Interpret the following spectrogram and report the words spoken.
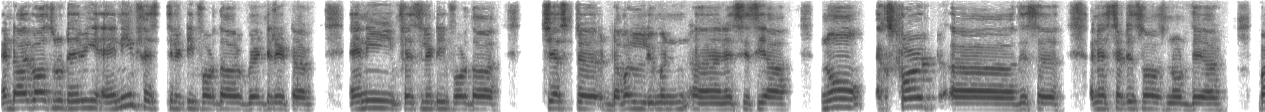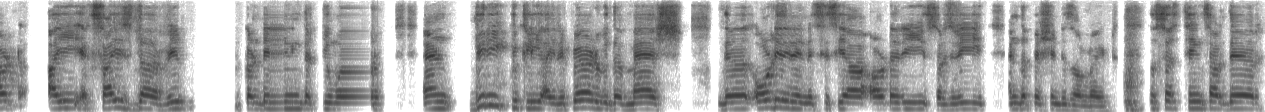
and I was not having any facility for the ventilator, any facility for the chest uh, double lumen uh, anesthesia. No expert. Uh, this uh, anesthetist was not there, but I excised the rib containing the tumor. And very quickly i repaired with the mesh the ordinary anesthesia ordinary surgery and the patient is all right. So such things are there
